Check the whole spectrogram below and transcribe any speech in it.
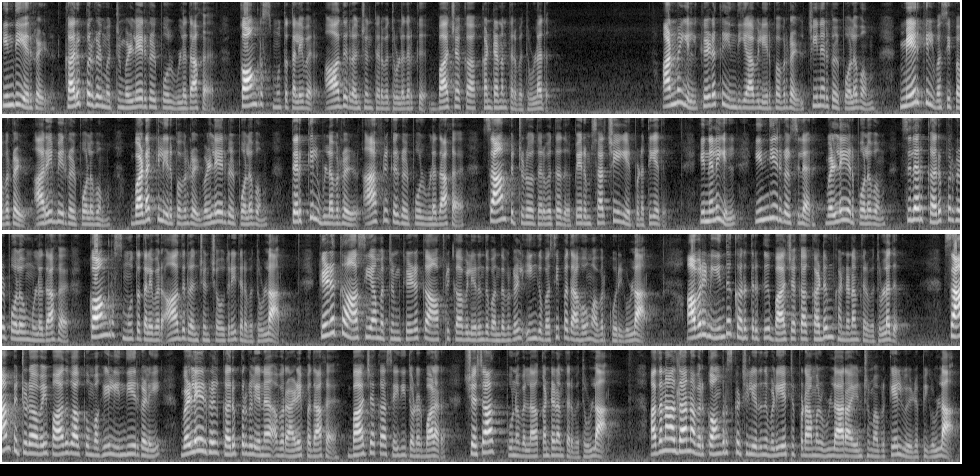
இந்தியர்கள் கருப்பர்கள் மற்றும் வெள்ளையர்கள் போல் உள்ளதாக காங்கிரஸ் மூத்த தலைவர் ஆதிர் ரஞ்சன் தெரிவித்துள்ளதற்கு பாஜக கண்டனம் தெரிவித்துள்ளது. அண்மையில் கிழக்கு இந்தியாவில் இருப்பவர்கள் சீனர்கள் போலவும் மேற்கில் வசிப்பவர்கள் அரேபியர்கள் போலவும் வடக்கில் இருப்பவர்கள் வெள்ளையர்கள் போலவும் தெற்கில் உள்ளவர்கள் ஆப்பிரிக்கர்கள் போல் உள்ளதாக சாம் பிட்ரோ தெரிவித்தது பெரும் சர்ச்சையை ஏற்படுத்தியது. இந்நிலையில் இந்தியர்கள் சிலர் வெள்ளையர் போலவும் சிலர் கருப்பர்கள் போலவும் உள்ளதாக காங்கிரஸ் மூத்த தலைவர் ஆதிர் ரஞ்சன் சௌத்ரி தெரிவித்துள்ளார். கிழக்கு ஆசியா மற்றும் கிழக்கு ஆப்பிரிக்காவில் இருந்து வந்தவர்கள் இங்கு வசிப்பதாகவும் அவர் கூறியுள்ளார். அவரின் இந்த கருத்திற்கு பாஜக கடும் கண்டனம் தெரிவித்துள்ளது. சாம் பெட்ரோடாவை பாதுகாக்கும் வகையில் இந்தியர்களை வெள்ளையர்கள் கருப்பர்கள் என அவர் அழைப்பதாக பாஜக செய்தி தொடர்பாளர் ஷெசாத் பூனவல்லா கண்டனம் தெரிவித்துள்ளார். அதனால்தான் அவர் காங்கிரஸ் கட்சியில் இருந்து வெளியேற்றப்படாமல் உள்ளாரா என்றும் அவர் கேள்வி எழுப்பியுள்ளார்.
